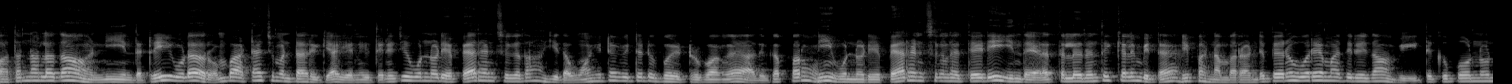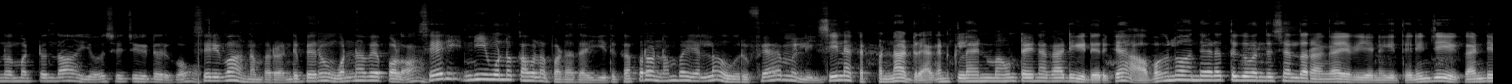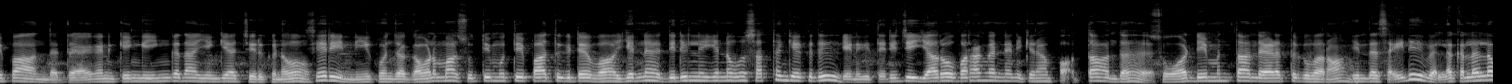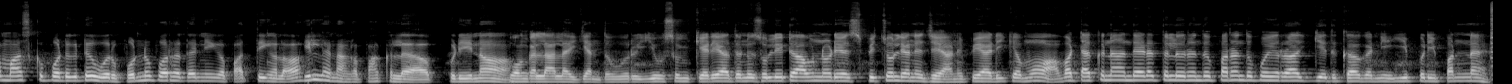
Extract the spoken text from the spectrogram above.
அதனால தான் நீ இந்த ட்ரீ கூட ரொம்ப அட்டாச்மெண்ட்டாக இருக்கியா? எனக்கு தெரிஞ்சு உன்னுடைய பேரண்ட்ஸுக்கு தான் இதை வாங்கிட்டு விட்டுட்டு போயிட்டுருப்பாங்க. அதுக்கப்புறம் நீ உன்னுடைய பேரண்ட்ஸுங்களை தேடி இந்த இடத்துல இருந்து கிளம்பிட்ட. இப்போ நம்ம ரெண்டு பேரும் ஒரே மாதிரி தான். வீட்டுக்கு போகணுன்னு மட்டும்தான் யோசிச்சுக்கிட்டு இருக்கோம். சரி வா நம்ம ரெண்டு பேரும் ஒன்னாவே போகலாம் சரி நீ ஒன்றும் கவலைப்படாத. இதுக்கப்புறம் நம்ம எல்லாம் ஒரு ஃபேமிலி. சீனை கட் பண்ணால் டிராகன் கிளான் மவுண்டன காட்டிக்கிட்டு இருக்க. அவங்களும் அந்த இடத்துக்கு வந்து சேர்ந்துறாங்க. எனக்கு தெரிஞ்சு கண்டிப்பா அந்த டிராகன் கிங் இங்க தான் எங்கேயாச்சும் இருக்கணும். சரி நீ கொஞ்சம் கவனமா சுத்தி முத்தி பார்த்துக்கிட்டே வா. என்ன திடீர்னு என்னவோ சத்தம் கேக்குது. எனக்கு தெரிஞ்சு யாரோ வராங்கன்னு நினைக்கிறேன். பார்த்தா அந்த சோடிமன் தான் அந்த இடத்துக்கு வரோம் இந்த சைடு வெள்ளை கலர்ல மாஸ்க் போட்டுக்கிட்டு ஒரு பொண்ணு போறத நீங்க பார்த்தீங்களா? இல்ல நாங்க பார்க்கல. அப்படின்னா உங்களால எந்த ஒரு யூஸும் கிடையாதுன்னு சொல்லிட்டு அவனுடைய ஸ்பிரிச்சுவல் எனர்ஜி அனுப்பி அடிக்கவும் அவ டக்குன்னு அந்த இடத்துல இருந்து பறந்து போயிடுறா. எதுக்காக நீ இப்படி பண்ண?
